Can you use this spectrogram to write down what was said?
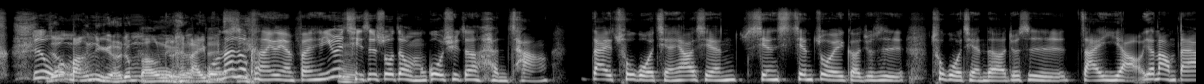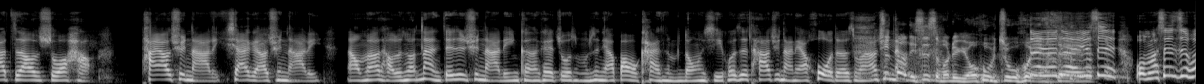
就是我忙女儿就忙女儿来不及。我那时候可能有点分心，因为其实说真，我们过去真的很长。在出国前要先先先做一个，就是出国前的，就是摘要，要让我们大家知道说好。他要去哪里？下一个要去哪里？然后我们要讨论说，那你这次去哪里？你可能可以做什么事？你要帮我看什么东西？或者他要去哪里要获得什么？要去哪？到底是什么旅游互助会？对对对，就是我们甚至会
